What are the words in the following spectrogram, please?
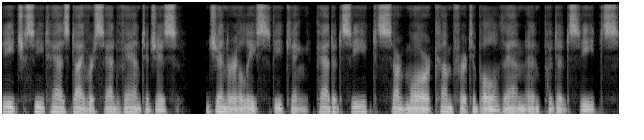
Each seat has diverse advantages. Generally speaking, padded seats are more comfortable than unpadded seats.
